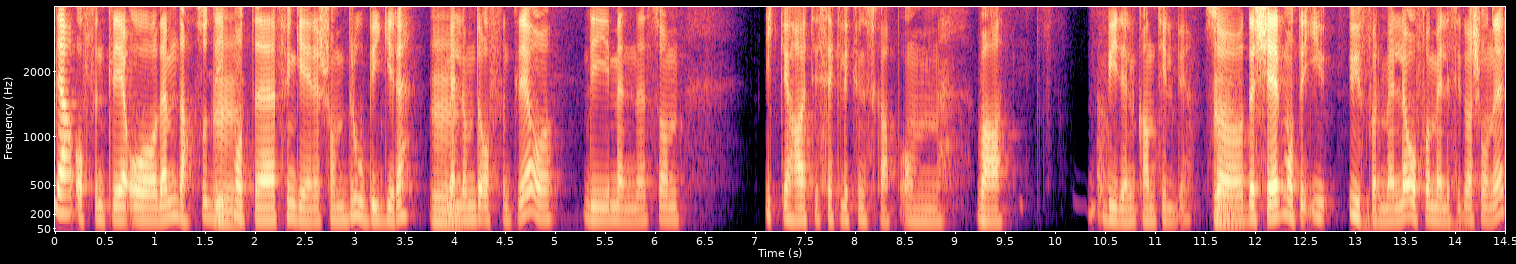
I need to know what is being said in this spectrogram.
ja, offentlige og dem. da. Så de på en Mm. måte fungerer som brobyggere Mm. mellom det offentlige og de mennene som ikke har tilstrekkelig kunnskap om hva bydelen kan tilby. Så Mm. det skjer på en måte i uformelle og formelle situasjoner.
